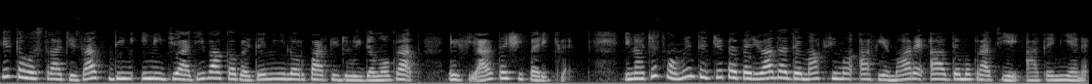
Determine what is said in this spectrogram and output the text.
este ostracizat din inițiativa căpeteniilor Partidului Democrat, Efialte și Pericle. Din acest moment începe perioada de maximă afirmare a democrației ateniene.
